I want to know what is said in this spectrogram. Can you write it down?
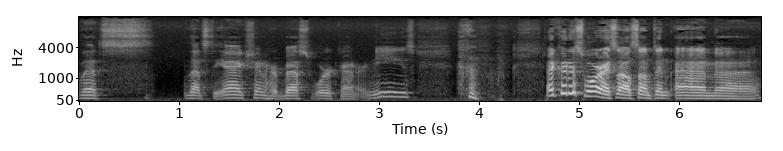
that's that's the action. Her best work on her knees. I could have swore I saw something on uh,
